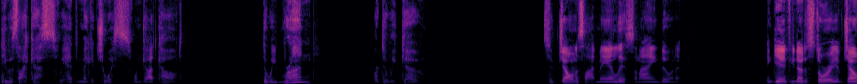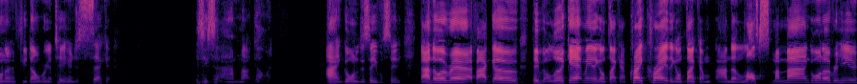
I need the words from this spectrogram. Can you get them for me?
he was like us. We had to make a choice when God called. Do we run or do we go? So Jonah's like, man, listen, I ain't doing it. Again, if you know the story of Jonah, if you don't, we're going to tell you here in just a second is he said, I'm not going. I ain't going to this evil city. I know over if I go, people going to look at me. They're going to think I'm cray cray. They're going to think I'm, I'm done lost my mind going over here.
